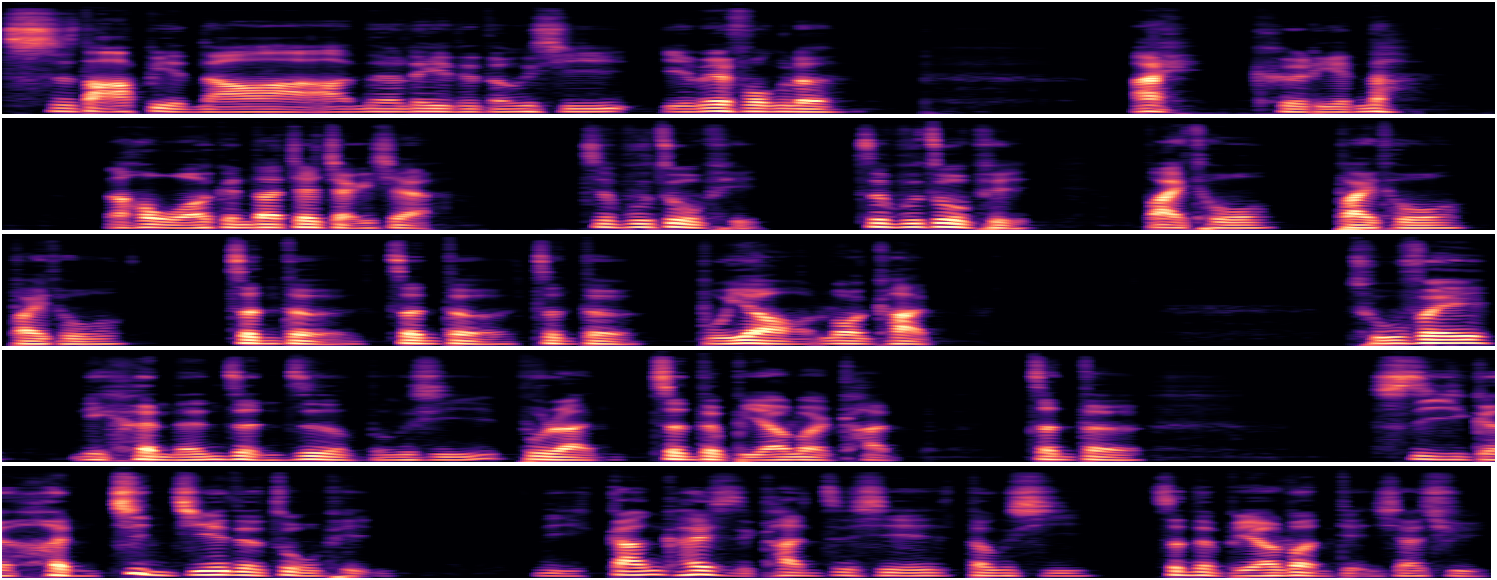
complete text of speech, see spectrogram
吃大便啊那类的东西也被封了。哎，可怜呐！然后我要跟大家讲一下这部作品，这部作品，拜托，拜托，拜托，真的，真的，真的不要乱看。除非你很能忍这种东西，不然真的不要乱看。真的是一个很进阶的作品。你刚开始看这些东西，真的不要乱点下去，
